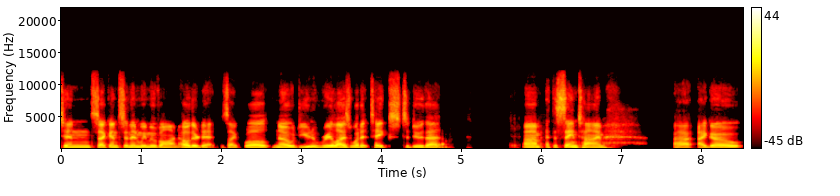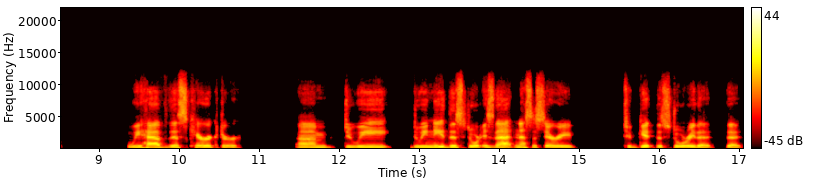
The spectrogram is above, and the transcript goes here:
10 seconds and then we move on. Oh they're dead. It's like well no do you realize what it takes to do that? Um at the same time uh, i go we have this character um do we do we need this story is that necessary to get the story that that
